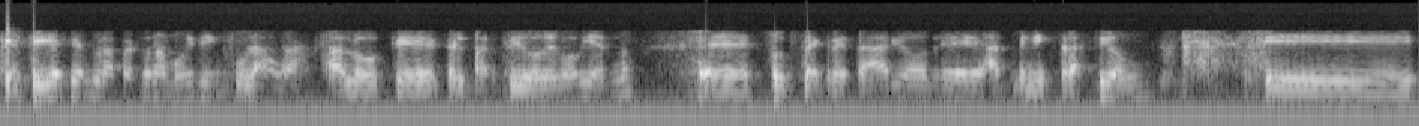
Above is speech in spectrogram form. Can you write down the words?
que sigue siendo una persona muy vinculada a lo que es el partido de gobierno, eh, subsecretario de administración y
